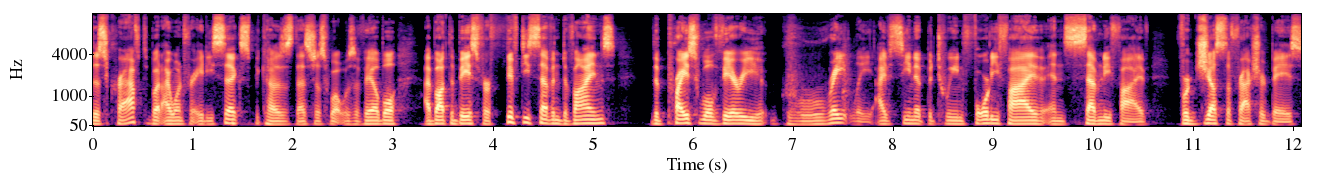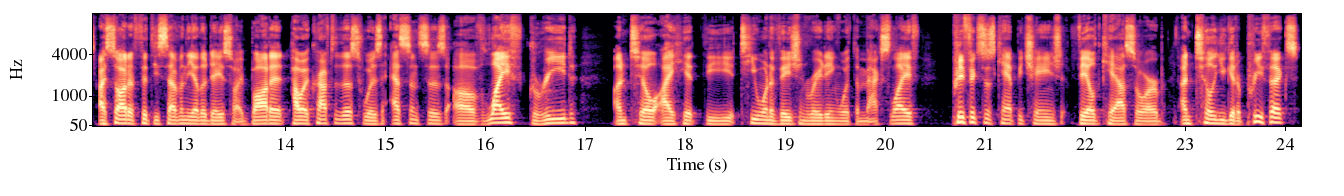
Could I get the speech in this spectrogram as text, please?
this craft, but I went for 86 because that's just what was available. I bought the base for 57 divines. The price will vary greatly. I've seen it between 45 and 75 for just the fractured base. I saw it at 57 the other day, so I bought it. How I crafted this was essences of life, greed, until I hit the T1 evasion rating with the max life. Prefixes can't be changed, veiled chaos orb until you get a prefix.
